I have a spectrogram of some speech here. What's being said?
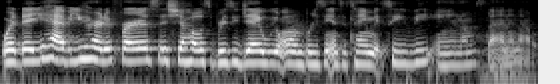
Well, there you have it. You heard it first. It's your host, Breezy J. We're on Breezy Entertainment TV, and I'm signing out.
